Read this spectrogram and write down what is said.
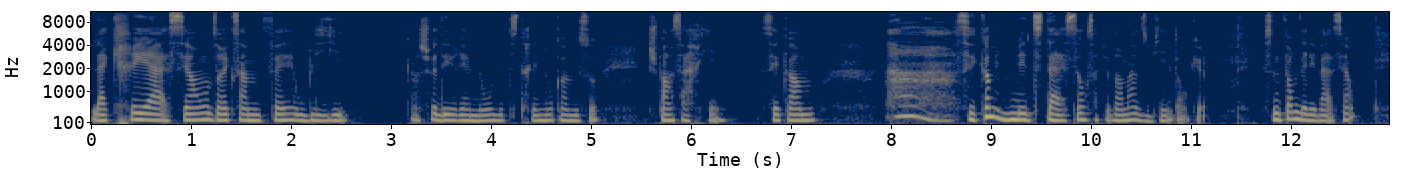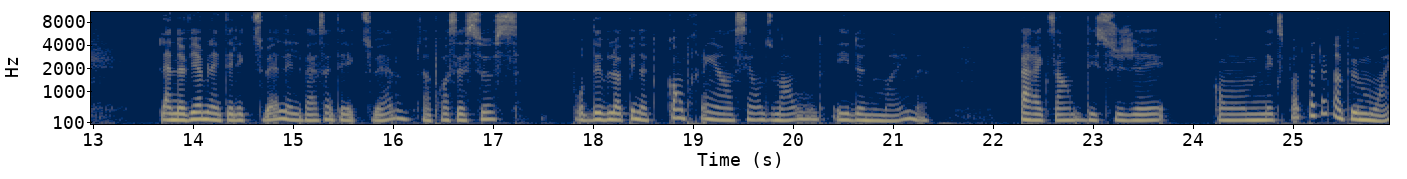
la création, on dirait que ça me fait oublier. Quand je fais des rénaux, des petits rénaux comme ça, je pense à rien. C'est comme. Ah, c'est comme une méditation, ça fait vraiment du bien. Donc, euh, c'est une forme d'élévation. La neuvième, l'intellectuel, l'élévation intellectuelle, c'est un processus pour développer notre compréhension du monde et de nous-mêmes. Par exemple, des sujets qu'on exploite peut-être un peu moins,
